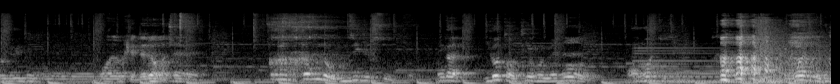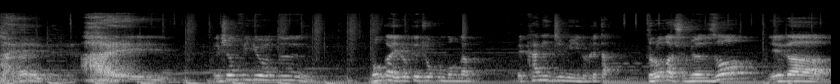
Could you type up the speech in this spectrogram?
여기도 보면은 뭐 이렇게 내려가죠. 네. 조금, 조금 더 움직일 수 있게. 그러니까 이것도 어떻게 보면은 어거지죠. 어거지 이렇게 안 하는데. 아이 액션 피규어는 뭔가 이렇게 조금 뭔가 메커니즘이 이렇게 딱 들어가 주면서 얘가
